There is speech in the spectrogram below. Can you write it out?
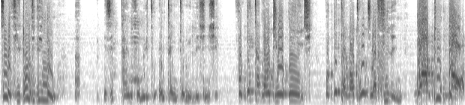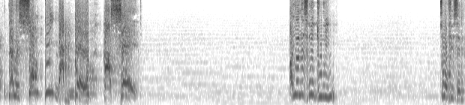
some of you don't even know. Is it time for me to enter into a relationship? Forget about your age. Forget about what you are feeling. Go to God. There is something that God has said. Are you listening to me? Some of you say,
